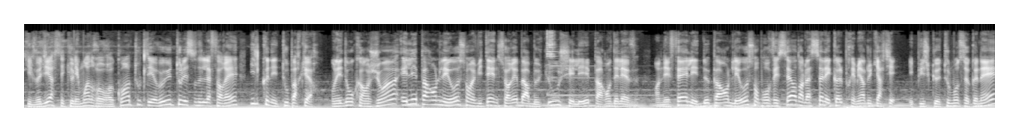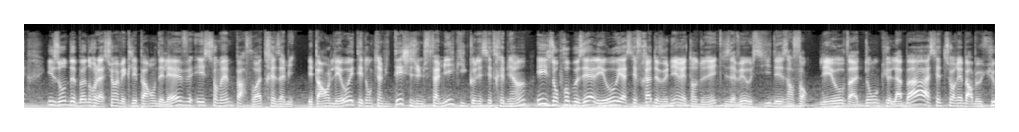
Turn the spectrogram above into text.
Ce qu'il veut dire, c'est que les moindres recoins, toutes les rues, tous les sentiers de la forêt, il connaît tout par cœur. On est donc en juin et les parents de Léo sont invités à une soirée barbecue chez les parents d'élèves. En effet, les deux parents de Léo sont professeurs dans la seule école primaire du quartier. Et puisque tout le monde se connaît, ils ont de bonnes relations avec les parents d'élèves et sont même parfois très amis. Les parents de Léo étaient donc invités chez une famille qu'ils connaissaient très bien et ils ont proposé à Léo et à ses frères de venir étant donné qu'ils avaient aussi des enfants. Léo va donc là-bas à cette soirée barbecue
